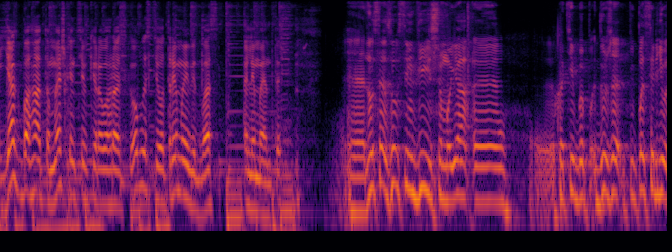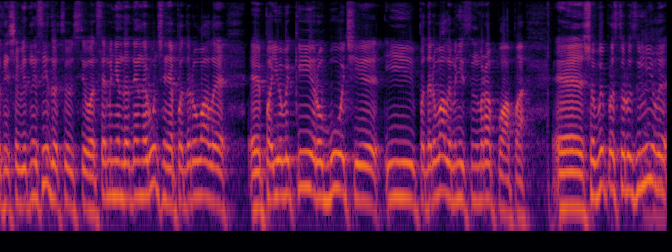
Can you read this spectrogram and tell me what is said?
Як багато мешканців Кіровоградської області отримує від вас аліменти? Е, ну, це зовсім в іншому. Я, е, хотів би дуже посерйозніше віднести до цього всього. Це мені на день народження подарували е, пайовики робочі і подарували мені ці папа. Е, Щоб ви просто розуміли,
